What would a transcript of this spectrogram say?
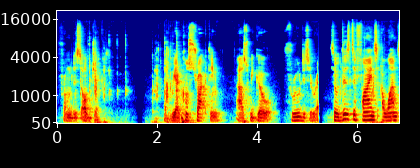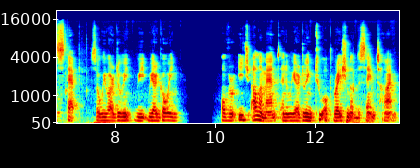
from this object that we are constructing as we go through this array. So this defines a one step. So we are doing we, we are going over each element and we are doing two operations at the same time,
